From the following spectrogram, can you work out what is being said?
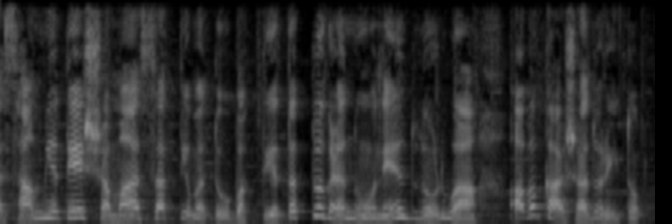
ಸಾಮ್ಯತೆ, ಶ್ರಮ, ಸತ್ಯ ಮತ್ತು ಭಕ್ತಿಯ ತತ್ವಗಳನ್ನು ನೆನೆದು ನೋಡುವ ಅವಕಾಶ ದೊರೆಯಿತು.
